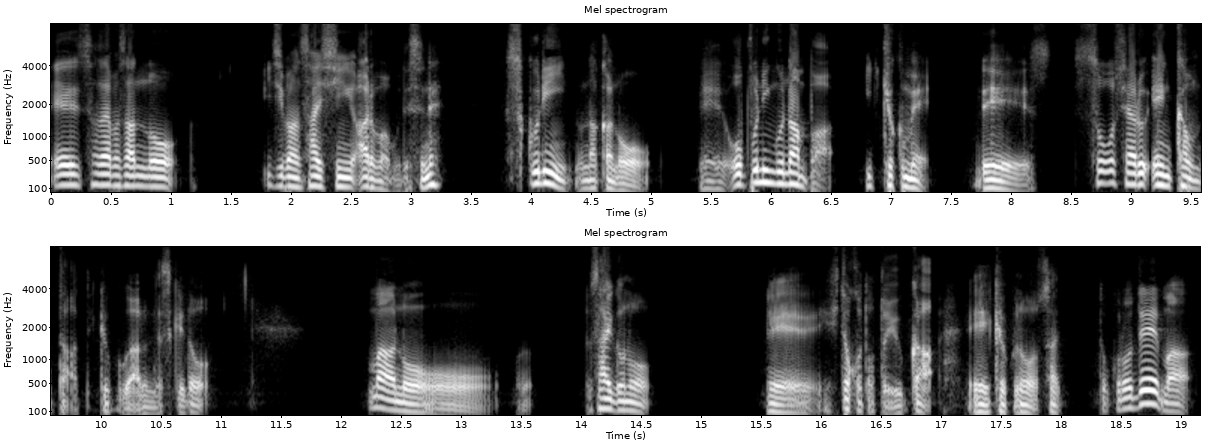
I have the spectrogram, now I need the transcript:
えー、笹山さんの一番最新アルバムですね。スクリーンの中の、えーオープニングナンバー一曲目で、ソーシャルエンカウンターって曲があるんですけど、まあ、あの最後のえー一言というか、えー曲のさ、ところで、まあ、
